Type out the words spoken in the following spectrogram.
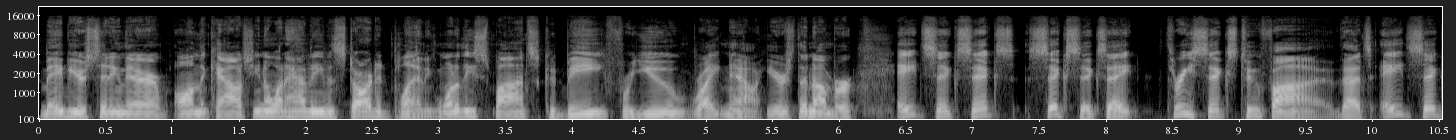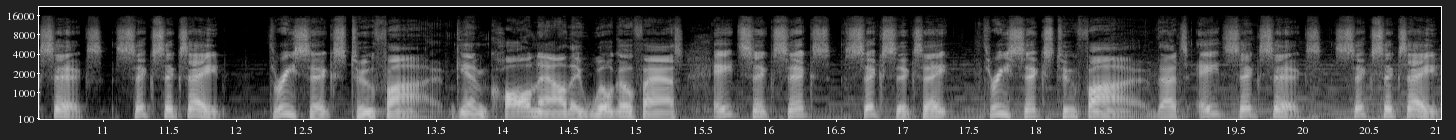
Maybe you're sitting there on the couch. You know what? I haven't even started planning. One of these spots could be for you right now. Here's the number 866 668 3625. That's 866 668 3625. Again, call now. They will go fast. 866 668 3625. That's 866 668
